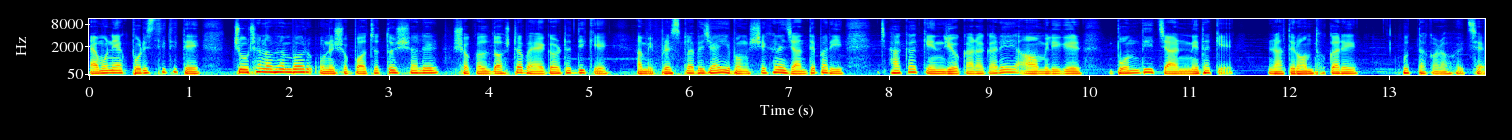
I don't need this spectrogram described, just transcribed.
এমনই এক পরিস্থিতিতে চৌঠা নভেম্বর উনিশশো পঁচাত্তর সালের সকাল দশটা বা এগারোটার দিকে আমি প্রেস ক্লাবে যাই এবং সেখানে জানতে পারি ঢাকা কেন্দ্রীয় কারাগারে আওয়ামী লীগের বন্দি চার নেতাকে রাতের অন্ধকারে হত্যা করা হয়েছে।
